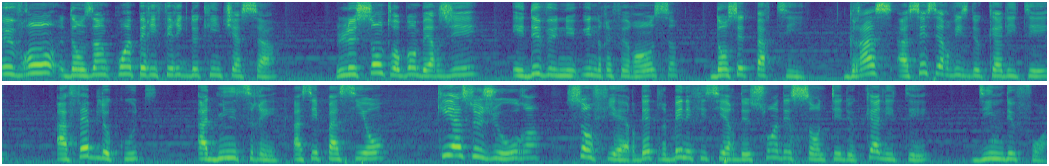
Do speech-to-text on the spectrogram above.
Œuvrant dans un coin périphérique de Kinshasa, le centre Bon-Berger est devenu une référence dans cette partie grâce à ses services de qualité à faible coût administrés à ses patients qui à ce jour sont fiers d'être bénéficiaires de soins de santé de qualité dignes de foi.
